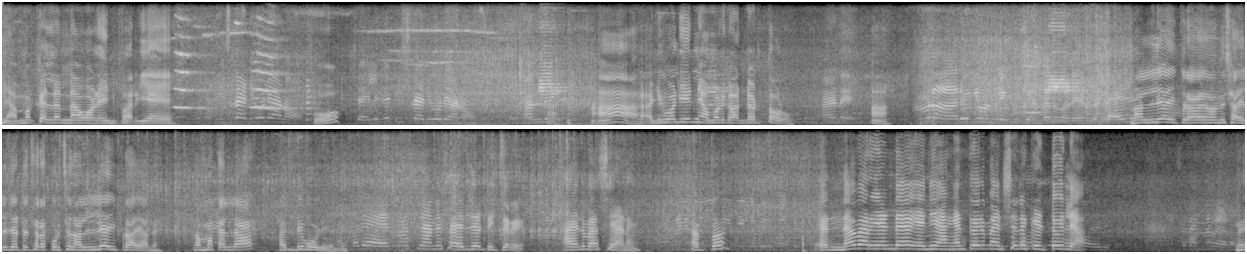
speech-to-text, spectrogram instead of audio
നമുക്കെല്ലാം നമ്മളെ ഇനി പറയേ? ടീച്ചർ അടിപൊളിയാണോ? ഓ. ശൈലജ ടീച്ചർ അടിപൊളിയാണോ? മന്ത്രി. ആ അടിപൊളി തന്നെ നമ്മൾ കണ്ടെടുത്തോളൂ. ആണ്. ആ. നമ്മുടെ ആരോഗ്യമന്ത്രിയെ കുറിച്ച് എന്താണ് പറയാനുള്ളത്? നല്ല അഭിപ്രായമാണ് ശൈലജ ടീച്ചറെ കുറിച്ച് നല്ല അഭിപ്രായമാണ്. നമുക്കെല്ലാം അടിപൊളിയാണ്. നമ്മുടെ അയൽവാസിയാണ് ശൈലജ ടീച്ചർ അയൽവാസിയാണ്. അപ്പം എന്നാ പറയണ്ടേ? ഇനി അങ്ങനത്തെ ഒരു മനുഷ്യനെ കിട്ടൂല. നീ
